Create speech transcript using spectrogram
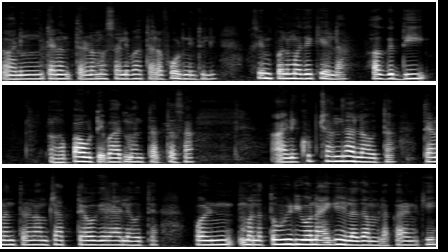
आणि त्यानंतर मसाले भाताला फोडणी दिली. सिम्पलमध्ये केला. अगदी पावटे भात म्हणतात तसा. आणि खूप छान झाला होता. त्यानंतर आमच्या आत्या वगैरे आल्या होत्या. पण मला तो व्हिडिओ नाही घ्यायला जमला. कारण की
